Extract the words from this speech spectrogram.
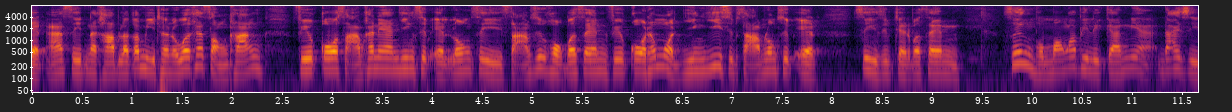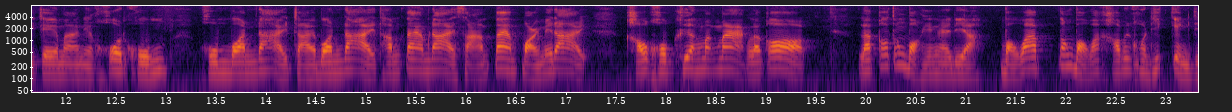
7 แอสซิสต์นะครับ แล้วก็มีเทอร์โนเวอร์แค่ 2 ครั้ง ฟิลโก 3 คะแนน ยิง 11 ลง 4 36%ฟิลโกทั้งหมดยิง 23 ลง 11 47%ซึ่งผมมองว่าพิลิกันเนี่ย ได้ CJ มาเนี่ยโคตรคุ้ม คุมบอลได้ จ่ายบอลได้ ทำแต้มได้ 3 แต้มปล่อยไม่ได้ เขาครบเครื่องมากๆ แล้วก็ แล้วก็ต้องบอกยังไงเดียบอกว่าต้องบอกว่าเขาเป็นคนที่เก่งจ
